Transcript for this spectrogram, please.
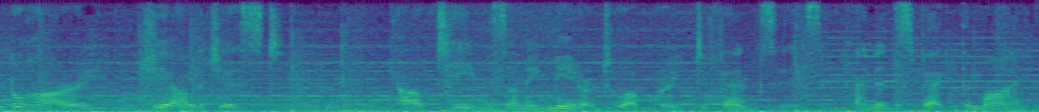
Buhari, geologist. Our team is on Ymir to upgrade defenses and inspect the mines.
